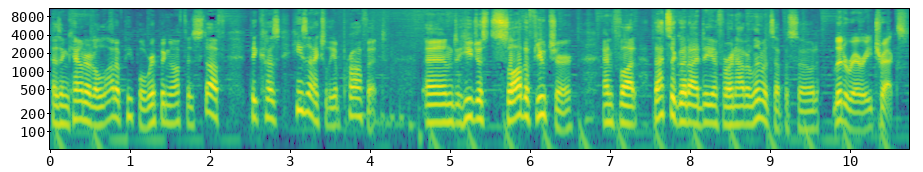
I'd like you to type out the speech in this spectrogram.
has encountered a lot of people ripping off his stuff because he's actually a prophet. And he just saw the future and thought, that's a good idea for an Outer Limits episode. Literary Treks.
